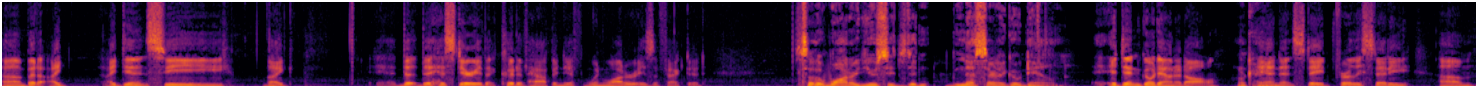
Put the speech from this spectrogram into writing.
um, but I I didn't see like the the hysteria that could have happened if when water is affected. So the water usage didn't necessarily go down. It didn't go down at all. Okay. And it stayed fairly steady. Um,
